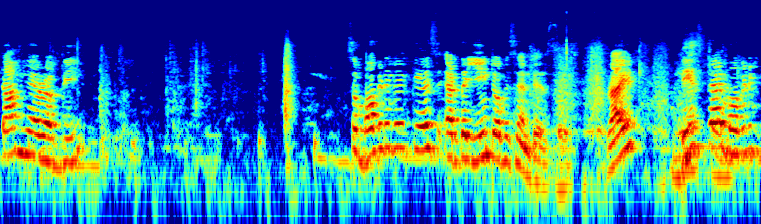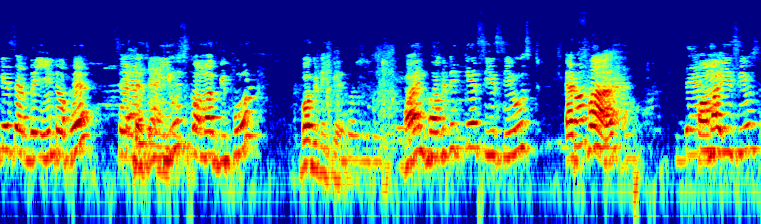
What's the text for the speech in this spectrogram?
come here Rabbi. So vocative case at the end of a sentence, right? This time vocative case at the end of a sentence. We use comma before vocative case. When vocative case is used at first, comma is used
